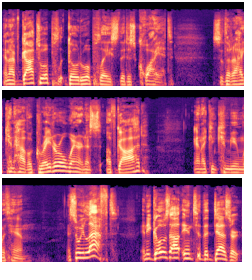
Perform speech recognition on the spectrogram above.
And I've got to go to a place that is quiet so that I can have a greater awareness of God and I can commune with Him. And so he left and he goes out into the desert,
